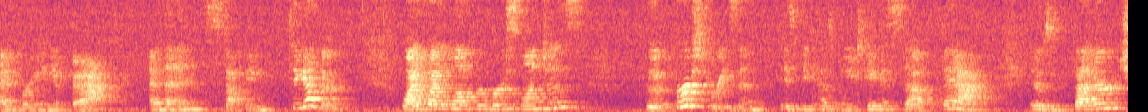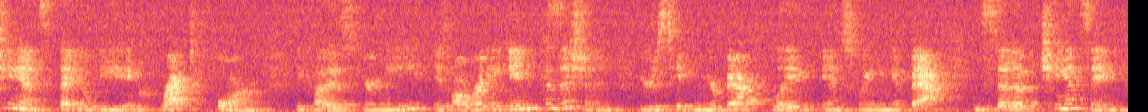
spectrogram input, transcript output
and bringing it back and then stepping together. Why do I love reverse lunges? For the first reason is because when you take a step back, there's a better chance that you'll be in correct form because your knee is already in position. You're just taking your back leg and swinging it back instead of chancing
